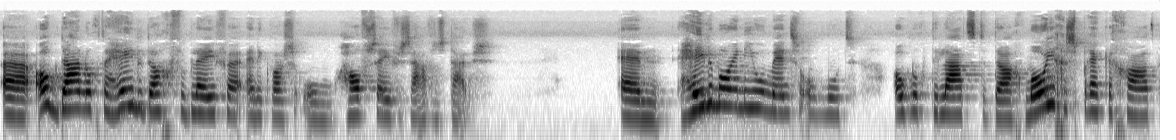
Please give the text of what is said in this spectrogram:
uh, ook daar nog de hele dag verbleven. En ik was om half zeven s'avonds thuis. En hele mooie nieuwe mensen ontmoet. Ook nog die laatste dag. Mooie gesprekken gehad.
